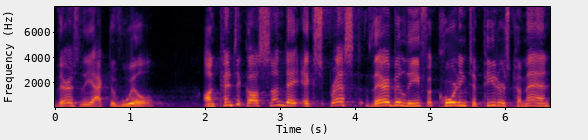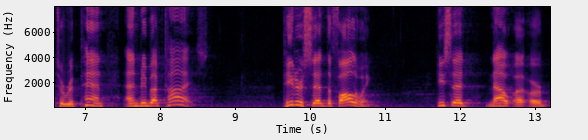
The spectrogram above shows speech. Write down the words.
there's the act of will, on Pentecost Sunday expressed their belief according to Peter's command to repent and be baptized. Peter said the following, he said, now, uh, or,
